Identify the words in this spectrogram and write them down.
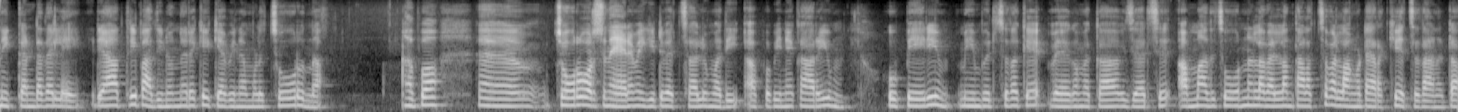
നിൽക്കേണ്ടതല്ലേ രാത്രി പതിനൊന്നരക്കൊക്കെയാണ് പിന്നെ നമ്മൾ ചോറുന്നാ അപ്പോൾ ചോറ് കുറച്ച് നേരം വൈകിട്ട് വെച്ചാലും മതി. അപ്പോൾ പിന്നെ കറിയും ഉപ്പേരിയും മീൻ പൊരിച്ചതൊക്കെ വേഗം വെക്കാൻ വിചാരിച്ച് അമ്മ അത് ചോറിനുള്ള വെള്ളം തിളച്ച വെള്ളം അങ്ങോട്ട് ഇറക്കി വെച്ചതാണ് കേട്ടോ.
